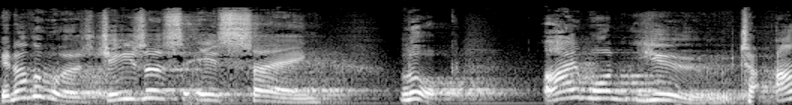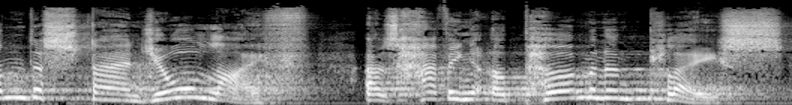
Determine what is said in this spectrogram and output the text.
In other words, Jesus is saying, Look, I want you to understand your life as having a permanent place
